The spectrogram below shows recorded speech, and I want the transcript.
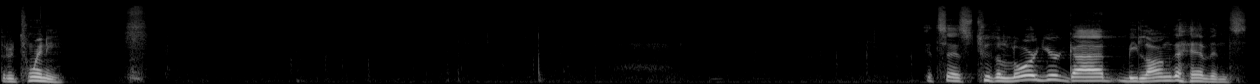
through 20. It says, To the Lord your God belong the heavens,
